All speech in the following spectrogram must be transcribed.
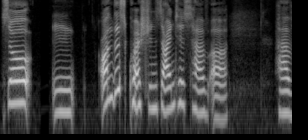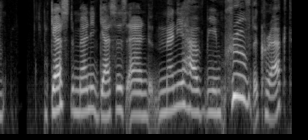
So, mm, on this question, scientists have uh, have guessed many guesses, and many have been proved correct.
